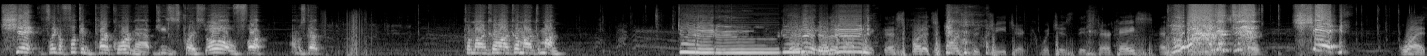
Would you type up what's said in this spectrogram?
Shit! It's like a fucking parkour map. Jesus Christ! Oh fuck! I almost got. Come on! Come on! Come on! Come on! Do-do-do, There's another map do-do-do. like this, but it's more strategic, which is the staircase. Ah! Shit! What?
